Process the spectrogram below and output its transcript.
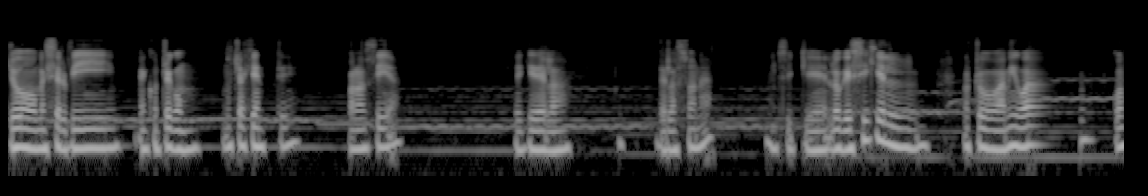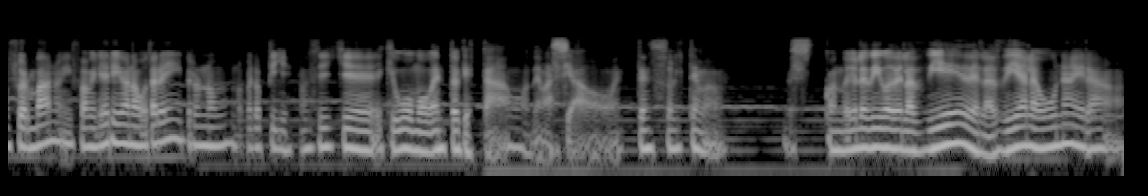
Yo me serví, me encontré con mucha gente conocida de aquí de la, de la zona. Así que lo que sí que el, nuestro amigo con su hermano y familiares iban a votar ahí, pero no, no me los pillé. Así que es que hubo momentos que estábamos demasiado intenso el tema. Cuando yo le digo de las 10, de las 10 a la 1 era...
